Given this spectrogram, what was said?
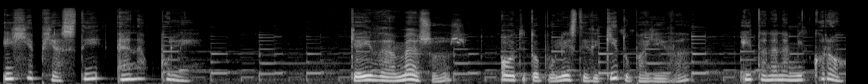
είχε πιαστεί ένα πουλί. Και είδε αμέσως ότι το πουλί στη δική του παγίδα ήταν ένα μικρό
